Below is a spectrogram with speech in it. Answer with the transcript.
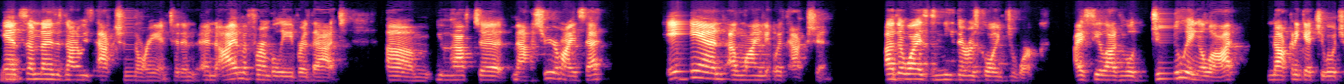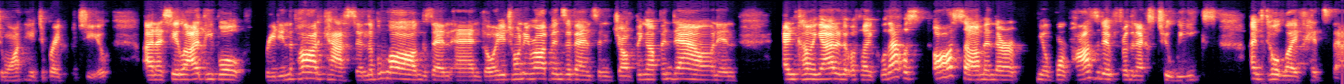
yeah. and sometimes it's not always action oriented and, and i'm a firm believer that um, you have to master your mindset and align it with action otherwise neither is going to work i see a lot of people doing a lot not going to get you what you want. Hate to break it to you. And I see a lot of people reading the podcast and the blogs and and going to Tony Robbins events and jumping up and down and and coming out of it with like, well, that was awesome, and they're you know more positive for the next two weeks until life hits them,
